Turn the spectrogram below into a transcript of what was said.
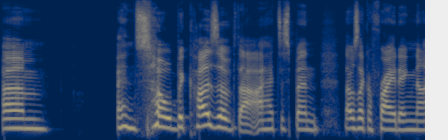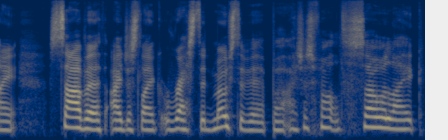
Um, and so, because of that, I had to spend that was like a Friday night. Sabbath, I just like rested most of it, but I just felt so like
